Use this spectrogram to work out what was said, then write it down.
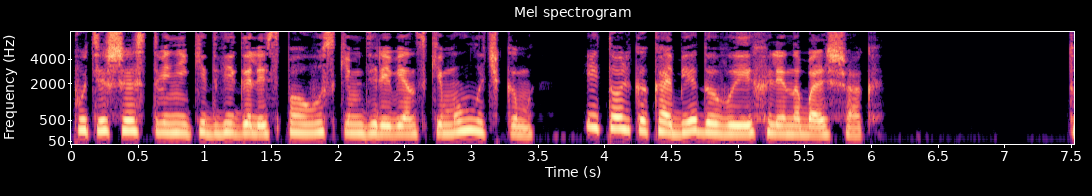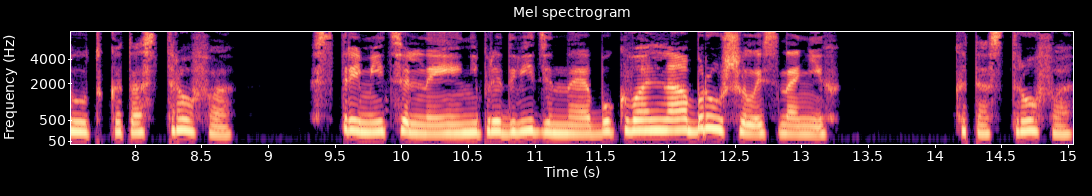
Путешественники двигались по узким деревенским улочкам и только к обеду выехали на Большак. Тут катастрофа, стремительная и непредвиденная, буквально обрушилась на них. Катастрофа,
